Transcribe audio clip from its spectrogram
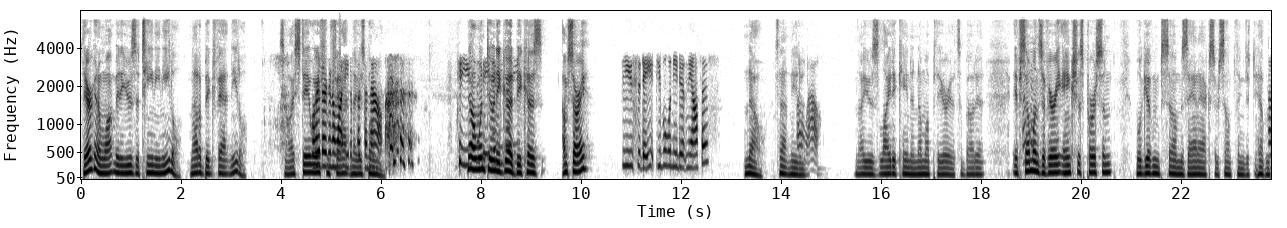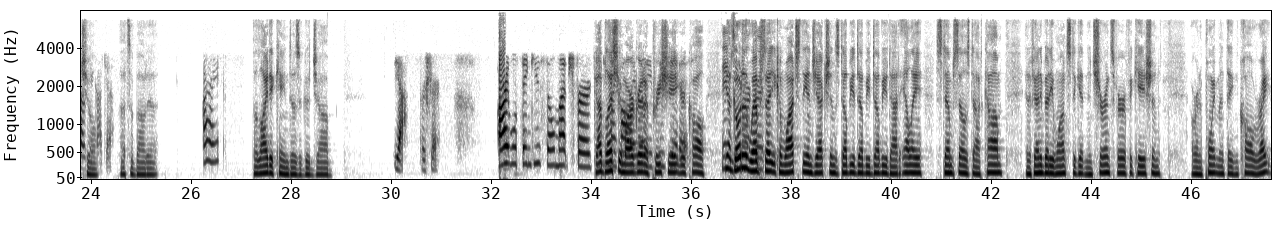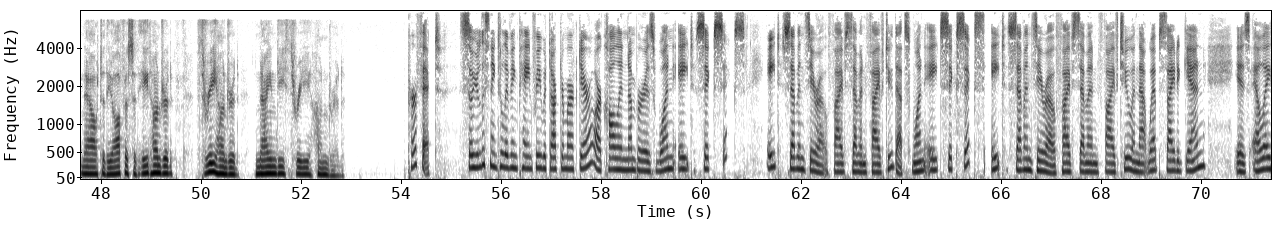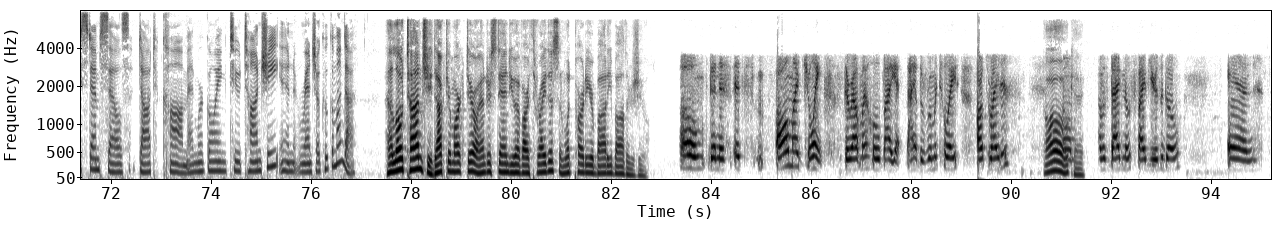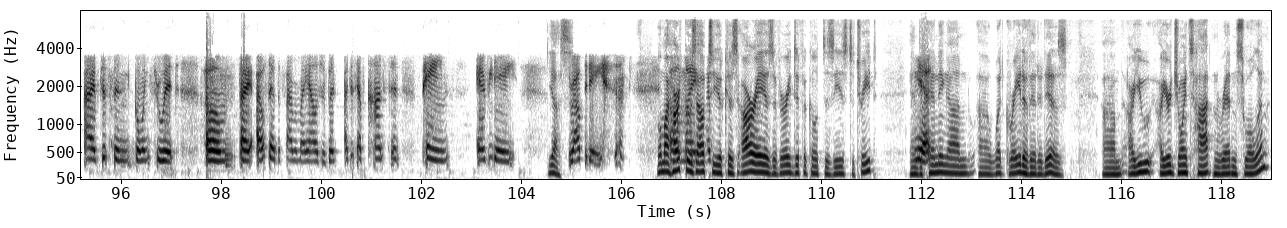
they're going to want me to use a teeny needle, not a big fat needle. So I stay away Or they're from going to fat want you to and I put use them bone out. marrow. No, it wouldn't do any good because I'm sorry. Do you sedate people when you do it in the office? No, it's not needed. Oh wow. I use lidocaine to numb up the area. That's about it. If someone's a very anxious person, we'll give them some Xanax or something to have them Okay, chill. gotcha. That's about it. All right. The lidocaine does a good job. Yeah, for sure. All right. Well, thank you so much for. God bless you, call. Margaret. I I really appreciate, your call. Thank yeah, you, go to the website. You can watch the injections, www.lastemcells.com. And if anybody wants to get an insurance verification or an appointment, they can call right now to the office at 800 300 9300. Perfect. So you're listening to Living Pain Free with Dr. Mark Darrow. Our call in number is 1 866 870 5752. That's 1 866 870 5752. And that website again is lastemcells.com. And we're going to Tanji in Rancho Cucamonga. Hello, Tanji. Dr. Mark Darrow. I understand you have arthritis, and what part of your body bothers you? Oh goodness, it's all my joints throughout my whole body. I have the rheumatoid arthritis. Oh, Um, okay. I was diagnosed five years ago, and I've just been going through it. Um, I, I also have the fibromyalgia, but I just have constant pain every day Yes. throughout the day. Well, my Oh, heart goes my- out my- to you because RA is a very difficult disease to treat, and Yeah. depending on uh, what grade of it it is, um, are you are your joints hot and red and swollen?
